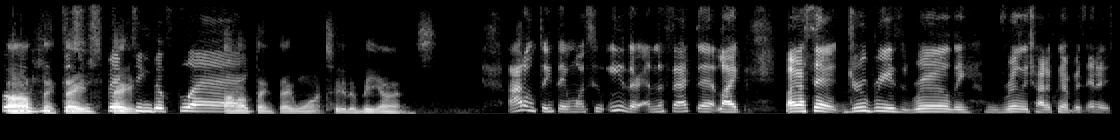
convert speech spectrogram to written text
oh don't he's think they- disrespecting the flag. I don't think they want to, to be honest. I don't think they want to either. And the fact that, like, like I said, Drew Brees really, really tried to clear up his image.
